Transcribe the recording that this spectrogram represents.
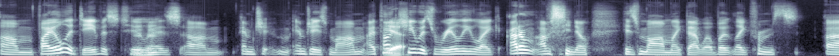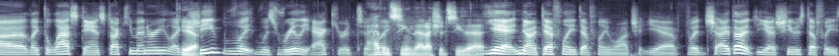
um Viola Davis too Mhm. as um MJ, MJ's mom. I thought Yeah. she was really like I don't obviously know his mom like that well, but like from uh like the Last Dance documentary, like Yeah. she w- was really accurate to I haven't like, seen that. I should see that. Yeah, no, definitely, definitely watch it. Yeah, but sh- I thought, yeah, she was definitely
